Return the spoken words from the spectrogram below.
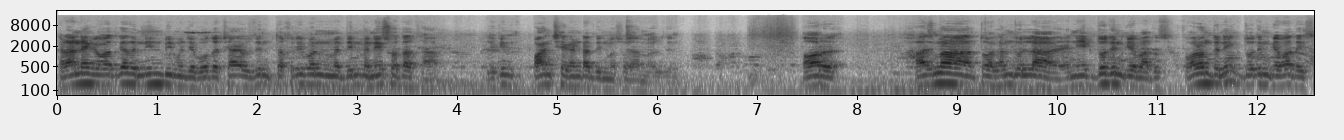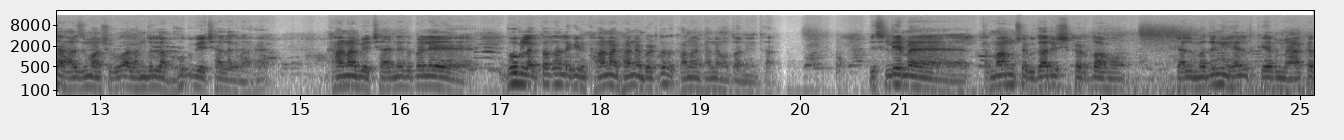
کرانے کے بعد کیا تو نیند بھی مجھے بہت اچھا ہے۔ اس دن تقریباً میں دن میں نہیں سوتا تھا، لیکن پانچ چھ گھنٹہ دن میں سویا میں اس دن۔ اور ہاضمہ تو الحمدللہ یعنی ایک دو دن کے بعد، اس فوراً تو نہیں دو دن کے بعد ایسا ہاضمہ شروع ہوا الحمدللہ بھوک بھی اچھا لگ رہا ہے، کھانا بھی اچھا ہے، نہیں تو پہلے بھوک لگتا تھا، لیکن کھانا کھانے بیٹھتا تو کھانا کھانے ہوتا نہیں تھا۔ اس لیے میں تمام سے گزارش کرتا ہوں کہ المدنی ہیلتھ کیئر میں آ کر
